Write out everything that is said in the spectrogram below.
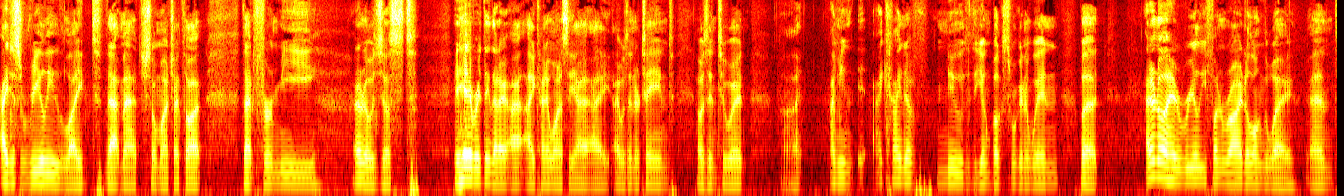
I just really liked that match so much. I thought that for me, I don't know, it was just it hit everything that I, I, I kind of want to see. I, I, I was entertained. I was into it. Uh, I mean, I kind of knew that the Young Bucks were going to win, but I don't know. I had a really fun ride along the way, and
